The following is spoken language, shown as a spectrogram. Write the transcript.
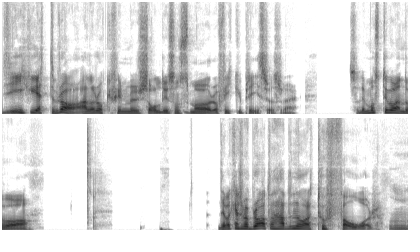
det gick ju jättebra. Alla Rocky-filmer sålde ju som smör och fick ju priser och sådär. Så det måste ju vara ändå vara... Det var kanske var bra att han hade några tuffa år. Mm.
